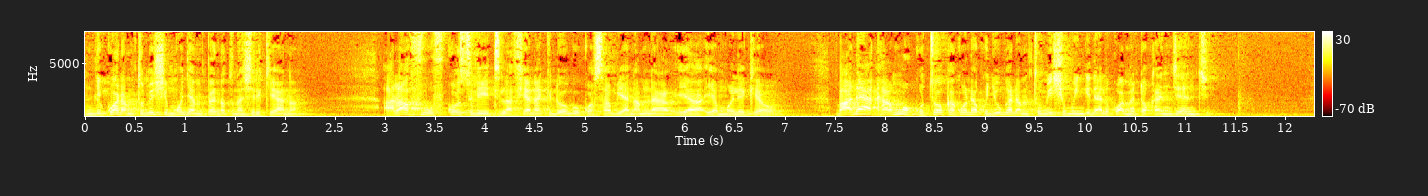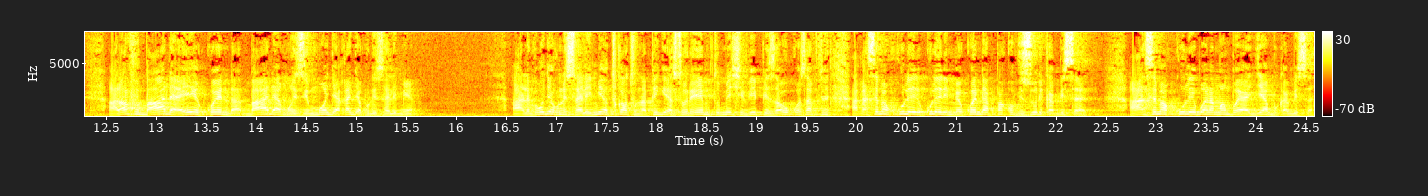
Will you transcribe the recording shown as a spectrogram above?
nilikuwa na mtumishi mmoja mpendwa tunashirikiana alafu of course tulihitilafiana kidogo kwa sababu ya namna ya, ya mwelekeo. Baadaye akaamua kutoka kwenda kujiunga na mtumishi mwingine alikuwa ametoka nje ya nchi. Alafu baada ya yeye kwenda baada ya mwezi mmoja akaja kunisalimia alivyokuja kunisalimia tukawa tunapiga stori hey, mtumishi vipi za huko? Safi. Akasema kule kule limekwenda pako vizuri kabisa. Anasema kule bwana mambo ya ajabu kabisa.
